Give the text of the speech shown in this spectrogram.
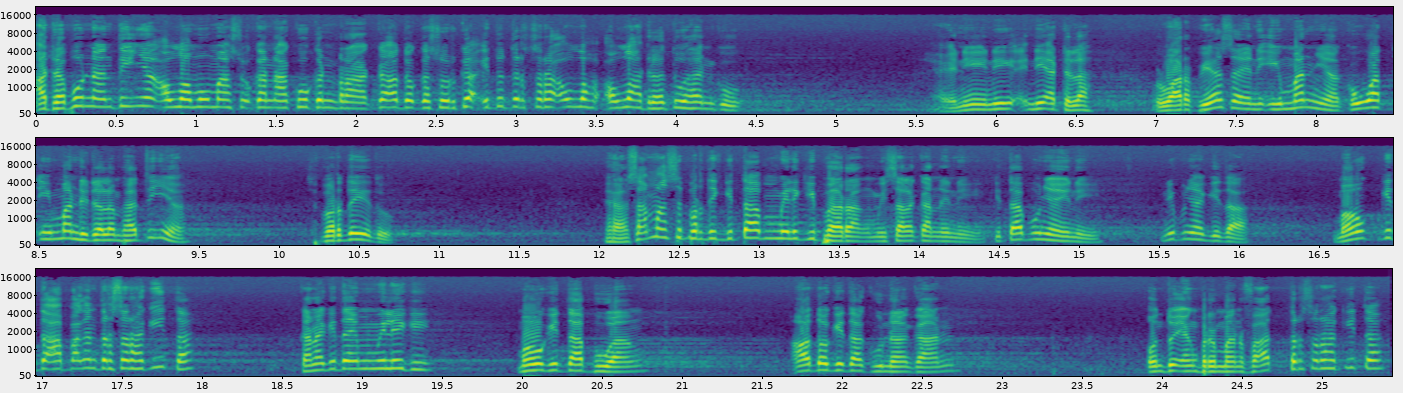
Adapun nantinya Allah mau masukkan aku ke neraka atau ke surga itu terserah Allah. Allah adalah Tuhanku. Ya, ini ini ini adalah Luar biasa ini imannya, kuat iman di dalam hatinya. Seperti itu. Ya, sama seperti kita memiliki barang, misalkan ini, kita punya ini, ini punya kita. Mau kita apakan terserah kita. Karena kita yang memiliki. Mau kita buang atau kita gunakan untuk yang bermanfaat terserah kita.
